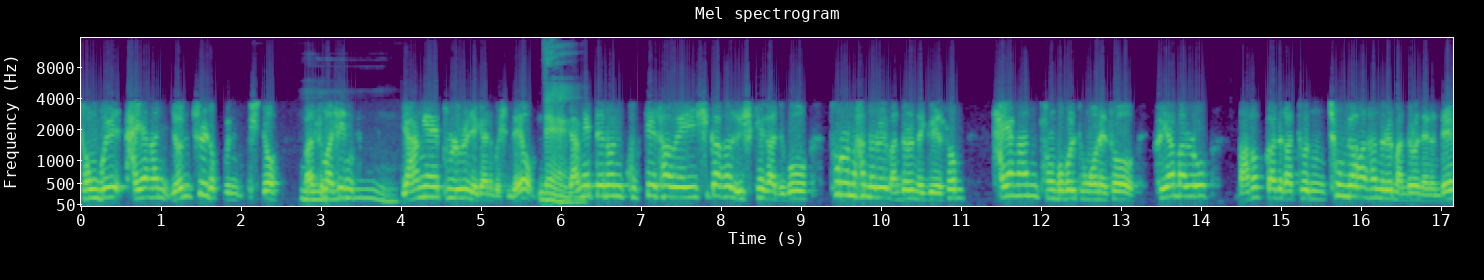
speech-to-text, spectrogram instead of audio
정부의 다양한 연출 덕분인 것이죠. 말씀하신 음. 양해 분류를 얘기하는 것인데요. 네. 양해 때는 국제사회의 시각을 의식해가지고 푸른 하늘을 만들어내기 위해서 다양한 방법을 동원해서 그야말로 마법과도 같은 청명한 하늘을 만들어내는데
